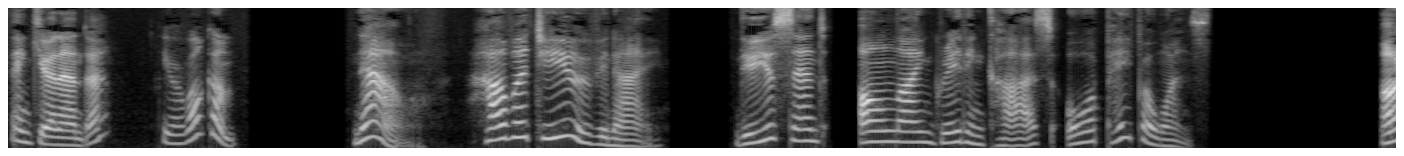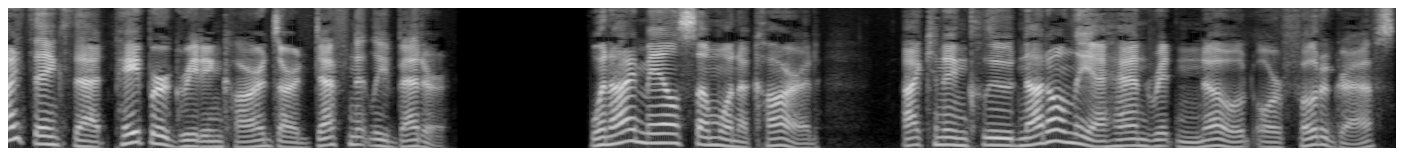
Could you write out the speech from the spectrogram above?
Thank you, Ananda. You're welcome. Now, how about you, Vinay? Do you send online greeting cards or paper ones? I think that paper greeting cards are definitely better. When I mail someone a card, I can include not only a handwritten note or photographs,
